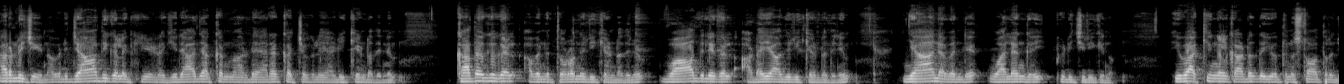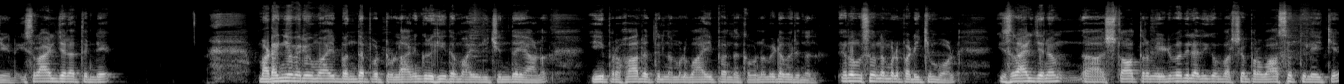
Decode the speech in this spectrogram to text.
അരളി ചെയ്യുന്നു. അവന് ജാതികളെ കീഴടക്കി രാജാക്കന്മാരുടെ അരക്കച്ചകളെ അഴിക്കേണ്ടതിനും കഥകുകൾ അവന് തുറന്നിരിക്കേണ്ടതിനും വാതിലുകൾ അടയാതിരിക്കേണ്ടതിനും ഞാൻ അവന്റെ കൈ പിടിച്ചിരിക്കുന്നു. ഈ വാക്യങ്ങൾക്കാണ് ദൈവത്തിന് സ്തോത്രം ചെയ്യുന്നു. ഇസ്രായേൽ ജനത്തിന്റെ മടങ്ങിവരവുമായി ബന്ധപ്പെട്ടുള്ള അനുഗ്രഹീതമായ ഒരു ചിന്തയാണ് ഈ പ്രഭാതത്തിൽ നമ്മൾ വായിപ്പാൻ തക്കവണ്ണം ഇടവരുന്നത് ഈ ദിവസം നമ്മൾ പഠിക്കുമ്പോൾ ഇസ്രായേൽ ജനം സ്തോത്രം എഴുപതിലധികം വർഷം പ്രവാസത്തിലേക്ക്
